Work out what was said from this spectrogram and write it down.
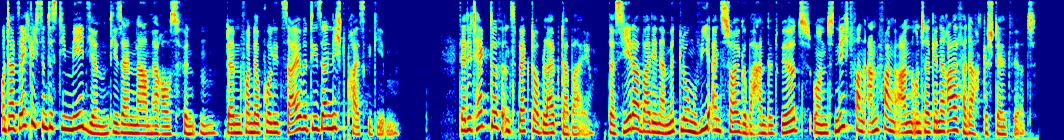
Und tatsächlich sind es die Medien, die seinen Namen herausfinden, denn von der Polizei wird dieser nicht preisgegeben. Der Detective Inspector bleibt dabei, dass jeder bei den Ermittlungen wie ein Zeuge behandelt wird und nicht von Anfang an unter Generalverdacht gestellt wird.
